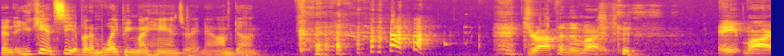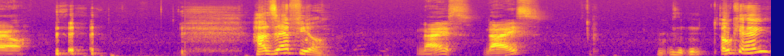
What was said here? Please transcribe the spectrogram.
And you can't see it, but I'm wiping my hands right now. I'm done. Dropping the mic. Eight Mile. How does that feel? Nice. Nice. Okay.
